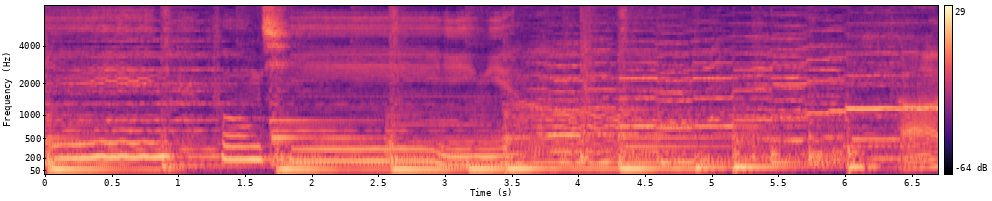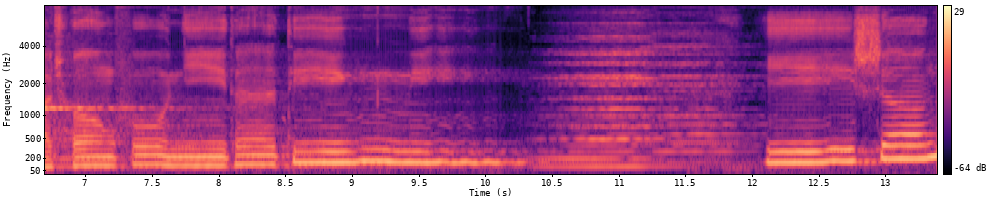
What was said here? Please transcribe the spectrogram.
迎风轻摇。它重复你的叮咛。一声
